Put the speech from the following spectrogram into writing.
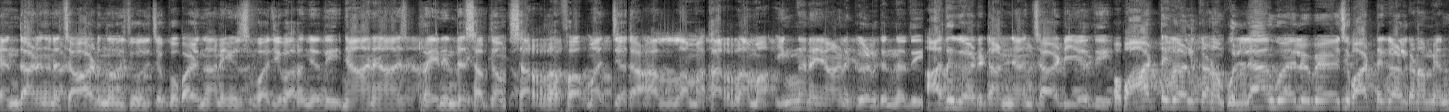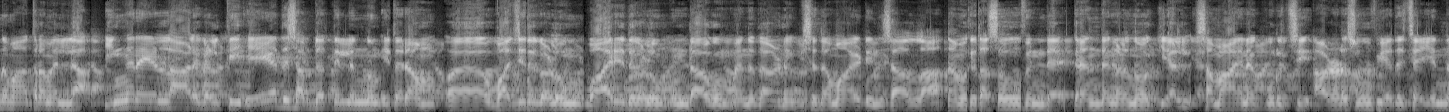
എന്താണ് ഇങ്ങനെ ചാടുന്നത് ചോദിച്ചപ്പോൾ പഴുന്നാന യൂസുഫ് ഹാജി പറഞ്ഞത് ഞാൻ ആ ട്രെയിനിന്റെ ശബ്ദം ഇങ്ങനെയാണ് കേൾക്കുന്നത്. അത് കേട്ടിട്ടാണ് ഞാൻ ചാടിയത്. പാട്ട് കേൾക്കണം പുല്ലാങ്കുഴൽ ഉപയോഗിച്ച് പാട്ട് കേൾക്കണം എന്ന് മാത്രമല്ല ഇങ്ങനെയുള്ള ആളുകൾക്ക് ഏത് ശബ്ദത്തിൽ നിന്നും ഇത്തരം വജിതുകളും വാര്യതകളും ഉണ്ടാകും എന്നതാണ് വിശദമായിട്ട് ഇൻഷാല്ല നമുക്ക് തസൂഫിന്റെ ഗ്രന്ഥങ്ങൾ നോക്കിയാൽ സമായനെ കുറിച്ച് അവരുടെ സൂഫിയത് ചെയ്യുന്ന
